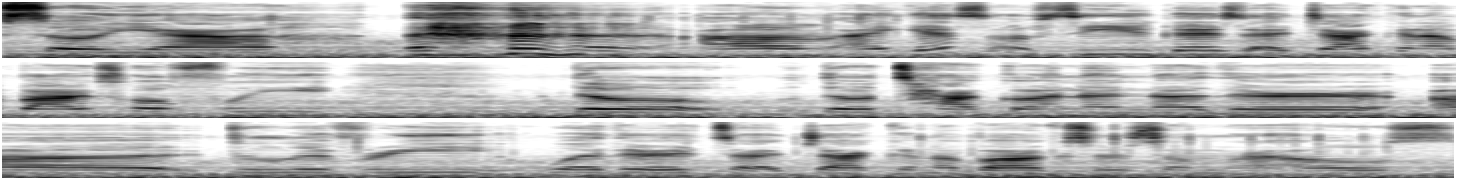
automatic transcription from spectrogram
So yeah, um, I guess I'll see you guys at Jack in a Box. Hopefully, they'll they'll tack on another uh, delivery, whether it's at Jack in a Box or somewhere else.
